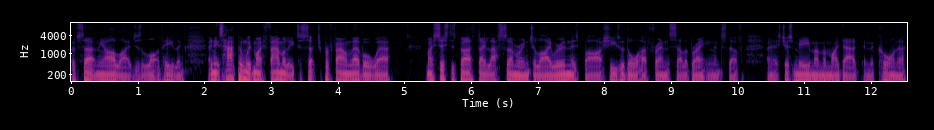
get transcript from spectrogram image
of certainly our lives is a lot of healing and it's happened with my family to such a profound level where my sister's birthday last summer in July. We're in this bar. She's with all her friends celebrating and stuff. And it's just me, mum, and my dad in the corner.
